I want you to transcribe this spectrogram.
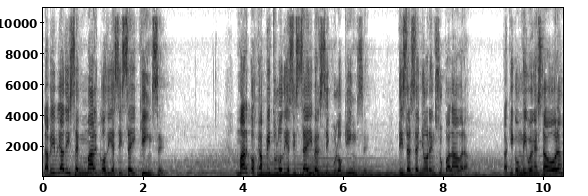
La Biblia dice en Marcos 16, 15. Marcos capítulo 16, versículo 15. Dice el Señor en su palabra. ¿Está aquí conmigo en esta hora?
